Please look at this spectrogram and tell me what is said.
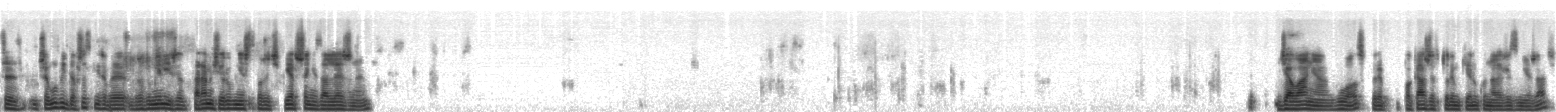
chcę przemówić do wszystkich, żeby zrozumieli, że staramy się również stworzyć pierwsze niezależne działania głos, które pokaże, w którym kierunku należy zmierzać.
